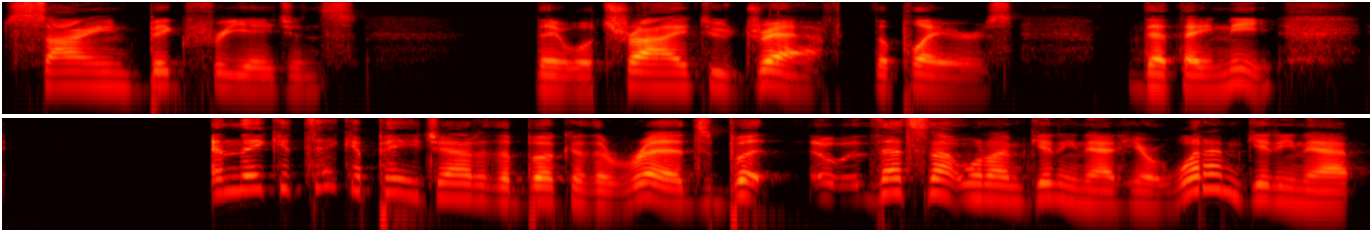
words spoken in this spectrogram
sign big free agents. They will try to draft the players that they need. And they could take a page out of the book of the Reds, but uh, that's not what I'm getting at here. What I'm getting at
